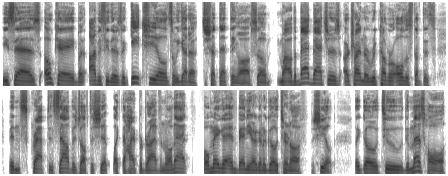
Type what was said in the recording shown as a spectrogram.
he says, okay, but obviously there's a gate shield, so we got to shut that thing off. So while the Bad Batchers are trying to recover all the stuff that's been scrapped and salvaged off the ship, like the hyperdrive and all that, Omega and Benny are going to go turn off the shield. They go to the mess hall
